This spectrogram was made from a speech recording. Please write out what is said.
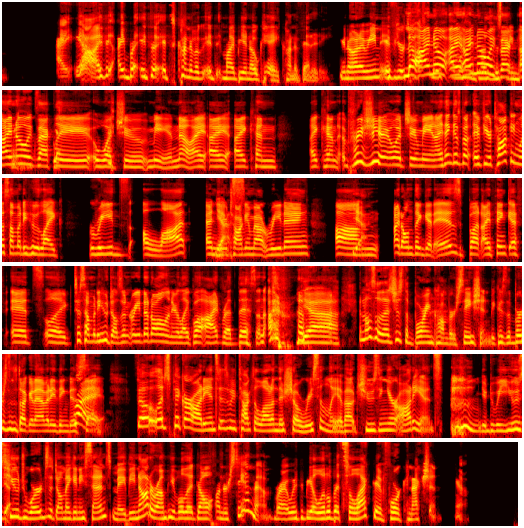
I, yeah, I think I, it's a, it's kind of a, it might be an okay kind of vanity. You know what I mean? If you're no, I know, I, I know exactly, I know exactly yeah. what you mean. No, I, I, I can, I can appreciate what you mean. I think it's, but if you're talking with somebody who like reads a lot, and yes. you're talking about reading um yeah. I don't think it is, but I think if it's like to somebody who doesn't read at all and you're like, well, I'd read this and I Yeah. And also that's just a boring conversation because the person's not gonna have anything to right. say. So let's pick our audiences. We've talked a lot on this show recently about choosing your audience. Do we use yeah. huge words that don't make any sense? Maybe not around people that don't understand them, right? We have to be a little bit selective for connection.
